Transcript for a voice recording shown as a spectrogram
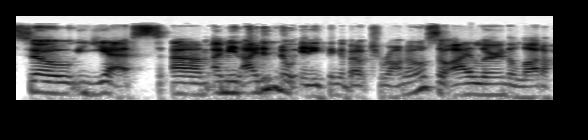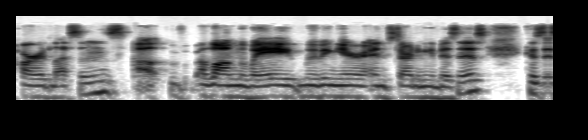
so yes um, i mean i didn't know anything about toronto so i learned a lot of hard lessons uh, along the way moving here and starting a business because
